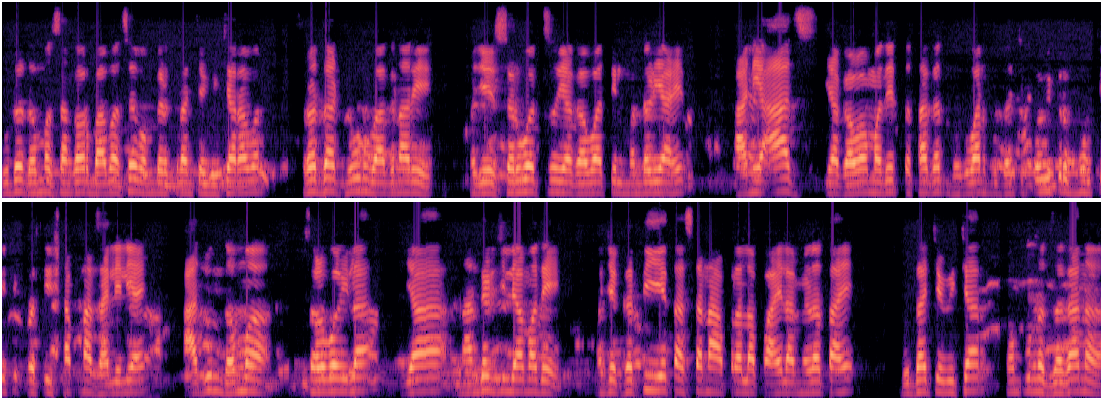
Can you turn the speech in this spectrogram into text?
बुद्ध धम्म संघावर बाबासाहेब आंबेडकरांच्या विचारावर श्रद्धा ठेवून वागणारे म्हणजे सर्वच या गावातील मंडळी आहेत. आणि आज या गावामध्ये तथागत भगवान बुद्धाची पवित्र मूर्तीची प्रतिष्ठापना झालेली आहे. अजून धम्म चळवळीला या नांदेड जिल्ह्यामध्ये म्हणजे गती येत असताना आपल्याला पाहायला मिळत आहे. बुद्धाचे विचार संपूर्ण जगानं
